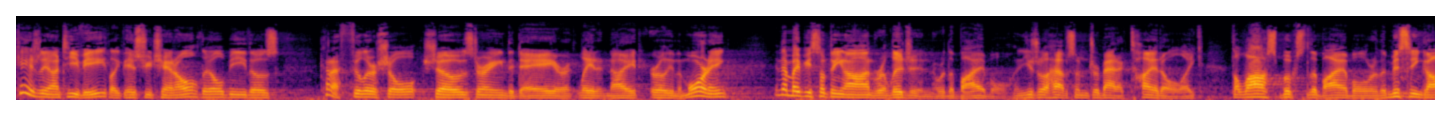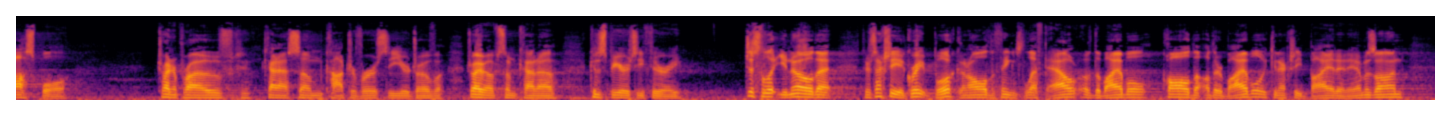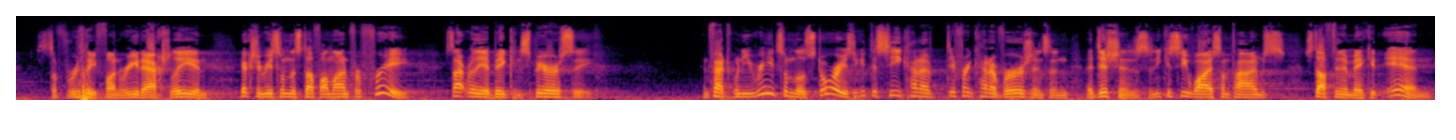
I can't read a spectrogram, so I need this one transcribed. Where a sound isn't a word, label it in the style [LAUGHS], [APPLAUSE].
occasionally on TV, like the History Channel, there'll be those kind of filler show, shows during the day or late at night, early in the morning, and that might be something on religion or the Bible. And usually have some dramatic title like The Lost Books of the Bible or The Missing Gospel, trying to prove kind of some controversy or drive, drive up some kind of conspiracy theory. Just to let you know that there's actually a great book on all the things left out of the Bible called The Other Bible. You can actually buy it at Amazon. It's a really [LAUGHS] fun read, actually, and you actually read some of the stuff online for free. It's not really a big conspiracy. In fact, when you read some of those stories, you get to see kind of different kind of versions and additions, and you can see why sometimes stuff didn't make it in.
